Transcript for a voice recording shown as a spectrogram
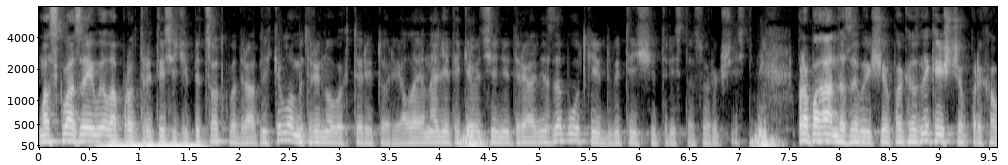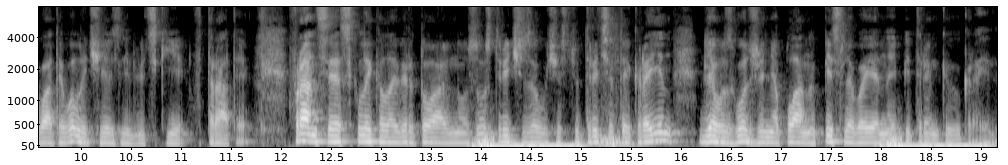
Москва заявила про 3500 квадратних кілометрів нових територій, але аналітики оцінюють реальні здобутки 2346. Пропаганда завищує показники, щоб приховати величезні людські втрати. Франція скликала віртуальну зустріч за участю 30 країн для узгодження плану післявоєнної підтримки України.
